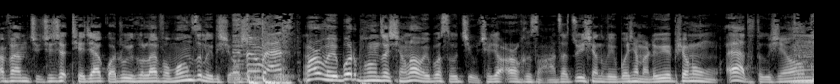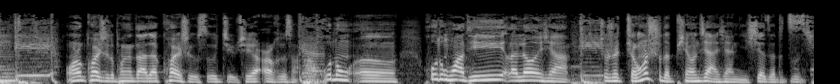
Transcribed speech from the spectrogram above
FM 九七七，添加关注以后来发文字类的消息。玩微博的朋友在新浪微博搜九七七二和尚啊，在最新的微博下面留言评论艾特都行。玩快手的朋友，大家快手搜九七二和尚啊，互动呃互动话题来聊一下，就是真实的评价一下你现在的自己。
